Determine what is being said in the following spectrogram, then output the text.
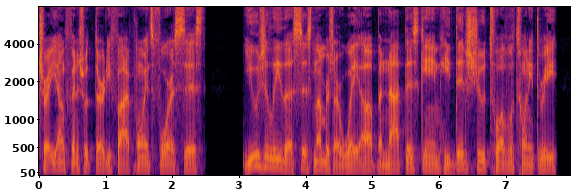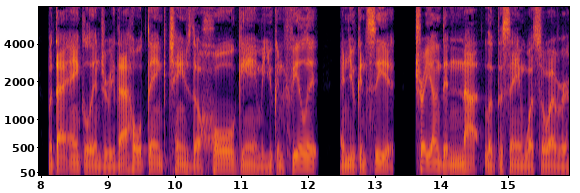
Trae Young finished with 35 points, 4 assists, Usually the assist numbers are way up, but not this game. He did shoot 12 of 23, but that ankle injury, that whole thing changed the whole game. You can feel it and you can see it. Trae Young did not look the same whatsoever.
